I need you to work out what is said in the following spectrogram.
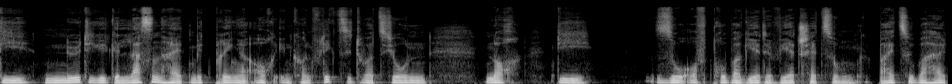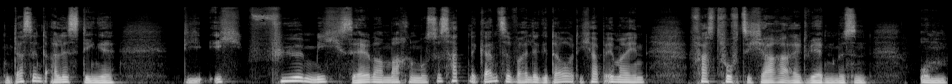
die nötige Gelassenheit mitbringe, auch in Konfliktsituationen noch die so oft propagierte Wertschätzung beizubehalten. Das sind alles Dinge, die ich für mich selber machen muss. Es hat eine ganze Weile gedauert. Ich habe immerhin fast 50 Jahre alt werden müssen, um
